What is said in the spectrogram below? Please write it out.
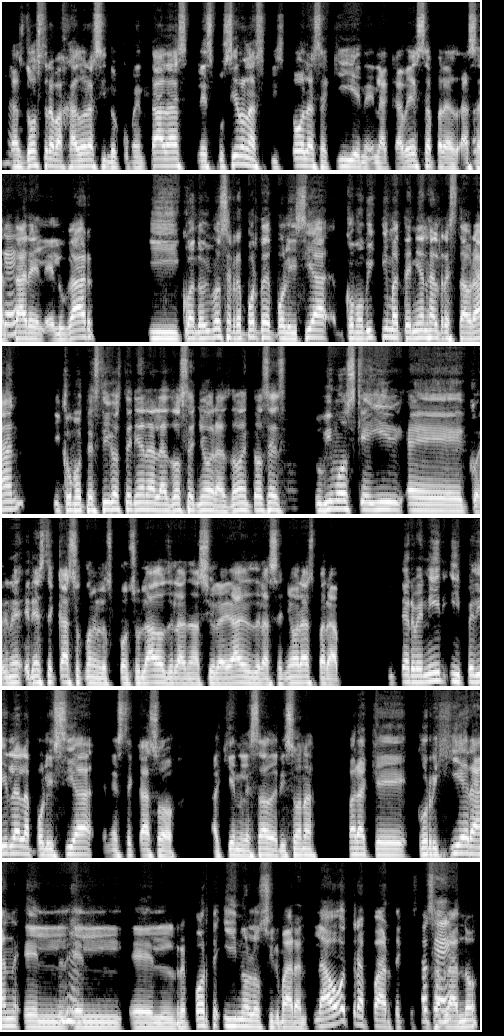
Las dos trabajadoras indocumentadas les pusieron las pistolas aquí en, la cabeza para asaltar el, lugar. Y cuando vimos el reporte de policía, como víctima tenían al restaurante y como testigos tenían a las dos señoras, ¿no? Entonces tuvimos que ir, eh, en este caso, con los consulados de las nacionalidades de las señoras para intervenir y pedirle a la policía, en este caso aquí en el estado de Arizona, para que corrigieran el, el, reporte y no lo firmaran. La otra parte que estás hablando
